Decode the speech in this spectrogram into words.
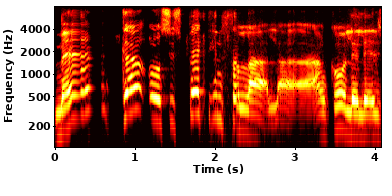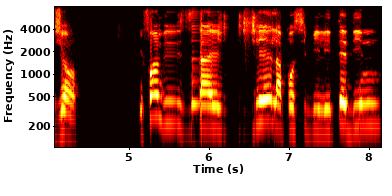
Mais quand on suspecte une la- encore les lésions, il faut envisager la possibilité d'une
